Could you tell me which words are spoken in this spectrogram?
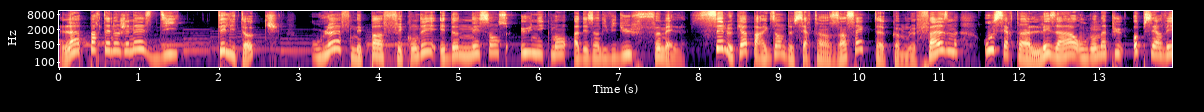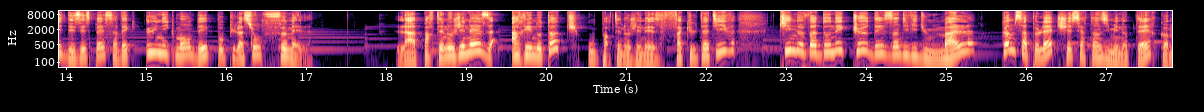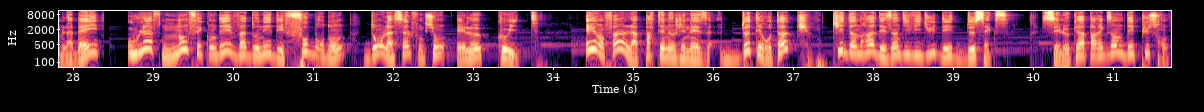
La parthénogénèse dit télitoque, où l'œuf n'est pas fécondé et donne naissance uniquement à des individus femelles. C'est le cas par exemple de certains insectes comme le phasme ou certains lézards où l'on a pu observer des espèces avec uniquement des populations femelles. La parthénogénèse arénotoque, ou parthénogénèse facultative, qui ne va donner que des individus mâles, comme ça peut l'être chez certains hyménoptères comme l'abeille, où l'œuf non fécondé va donner des faux bourdons dont la seule fonction est le coït. Et enfin, la parthénogénèse deutérotoque, qui donnera des individus des deux sexes. C'est le cas par exemple des pucerons.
